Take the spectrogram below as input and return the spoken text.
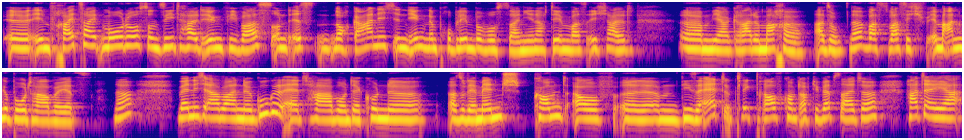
äh, im Freizeitmodus und sieht halt irgendwie was und ist noch gar nicht in irgendeinem Problembewusstsein, je nachdem, was ich halt ähm, ja gerade mache. Also, ne, was, was ich im Angebot habe jetzt. Ne? Wenn ich aber eine Google-Ad habe und der Kunde also der Mensch kommt auf ähm, diese Ad, klickt drauf, kommt auf die Webseite, hat er ja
